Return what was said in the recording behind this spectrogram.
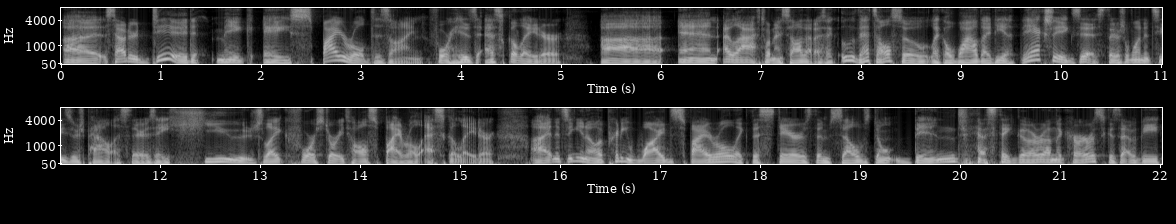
Uh, Souder did make a spiral design for his escalator. Uh, and I laughed when I saw that. I was like, ooh, that's also like a wild idea. They actually exist. There's one at Caesar's Palace. There is a huge, like four story tall spiral escalator. Uh, and it's, you know, a pretty wide spiral. Like the stairs themselves don't bend as they go around the curves because that would be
